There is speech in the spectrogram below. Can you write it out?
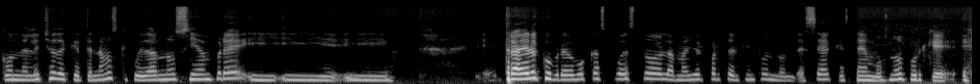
con el hecho de que tenemos que cuidarnos siempre y, traer el cubrebocas puesto la mayor parte del tiempo en donde sea que estemos, ¿no? Porque eh,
